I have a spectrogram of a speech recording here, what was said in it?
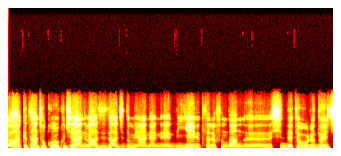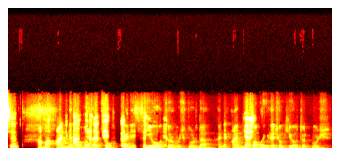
hakikaten çok korkunç yani ve Aziz'e acıdım yani hani yeğeni tarafından e, şiddete uğradığı için. Ama anne ben baba da çok hani iyi oturmuş burada. Hani anne evet. babayı da çok iyi oturtmuş.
